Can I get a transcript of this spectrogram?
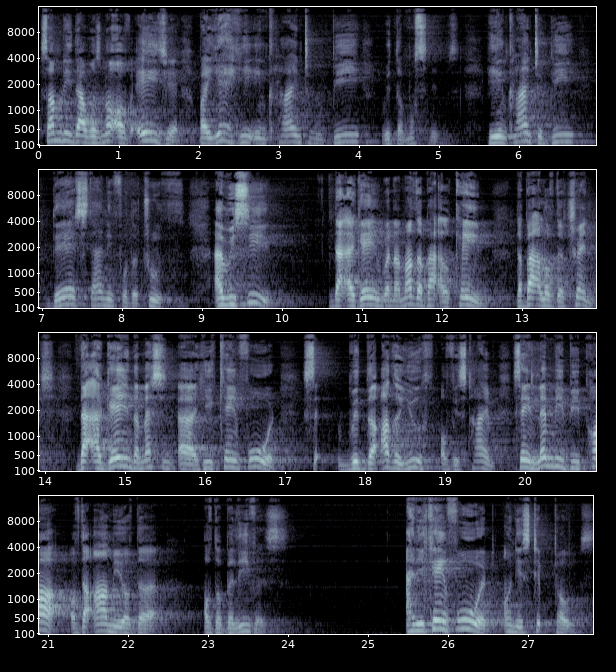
somebody that was not of age yet, but yet he inclined to be with the Muslims. He inclined to be there standing for the truth. And we see that again when another battle came, the battle of the trench, that again the messenger, uh, he came forward with the other youth of his time, saying, Let me be part of the army of the, of the believers. And he came forward on his tiptoes,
